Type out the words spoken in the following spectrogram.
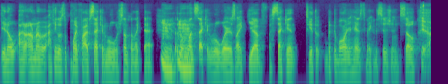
you know, I don't, I don't remember. I think it was the 0.5 second rule or something like that, or the Mhm. one second rule, where it's like you have a second to get the, with the ball in your hands to make a decision. So Yeah.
